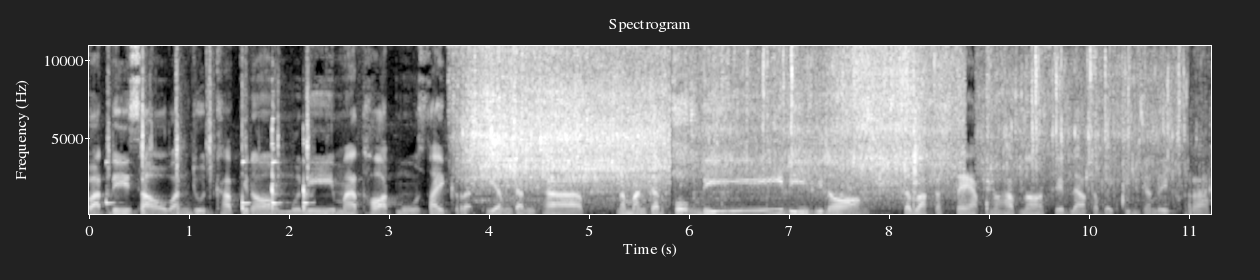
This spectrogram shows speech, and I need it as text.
วัสดีเสาร์วันหยุดครับพี่น้องมื้อนี้มาทอดหมูใส่กระเทียมกันครับ น้ำมันกัดโปงดีดีพี่น้องแต่ว่ากระแซบนะครับเนาะเสร็จแล้วก็ไปกินกันเลยครับ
